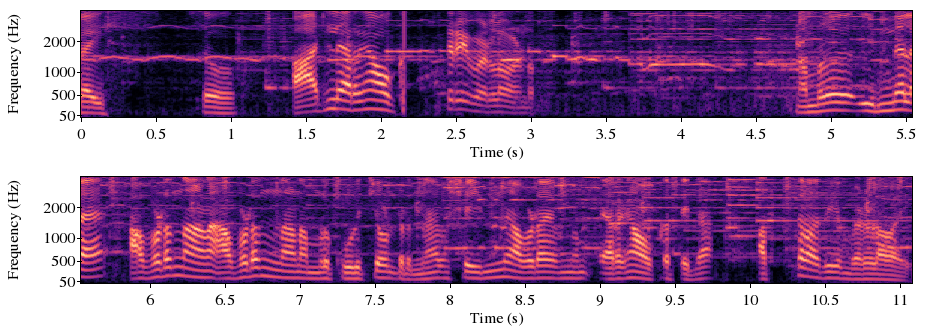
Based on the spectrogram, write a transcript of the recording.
ഗൈസ് സോ ആറ്റിലിറങ്ങാൻ ഇത്രയും വെള്ളമുണ്ട് നമ്മൾ ഇന്നലെ അവിടെ നിന്നാണ് അവിടെ നിന്നാണ് നമ്മൾ കുളിച്ചുകൊണ്ടിരുന്നത് പക്ഷേ ഇന്ന് അവിടെ ഒന്നും ഇറങ്ങാൻ ഒക്കത്തില്ല. അത്ര അധികം വെള്ളമായി.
